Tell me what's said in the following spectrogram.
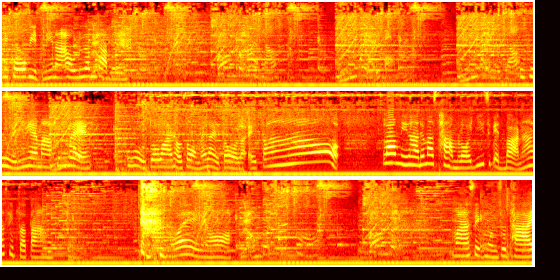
มีโควิดนี่นะ เอาเรื่องจัดเลยโอ้โหนี่ไงมาขึ้นแบงโอ้โหตัววายแถวสองไม่ไหลต่อละไอ้เต้ารอบนี้นะคะได้มา321 บาท 50 สตางค์เว้ยเนาะมาสิบหมุนสุดท้าย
